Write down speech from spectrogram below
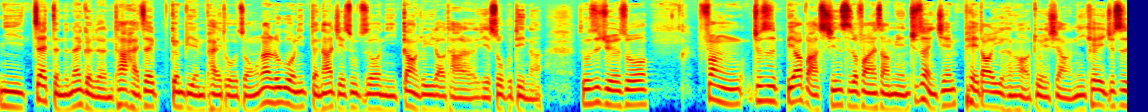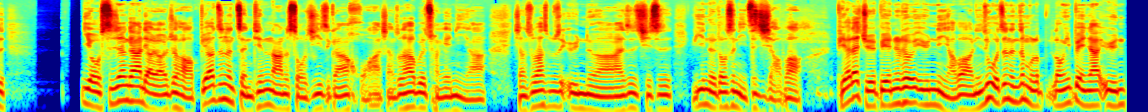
你在等的那个人，他还在跟别人拍拖中。那如果你等他结束之后，你刚好就遇到他了，也说不定啊。所以我是觉得说。放就是不要把心思都放在上面，就算你今天配到一个很好的对象，你可以就是有时间跟他聊聊就好，不要真的整天拿着手机一直跟他划，想说他会不会传给你啊？想说他是不是晕了啊？还是其实晕的都是你自己，好不好？不要再觉得别人都会晕你，好不好？你如果真的这么容易被人家晕，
